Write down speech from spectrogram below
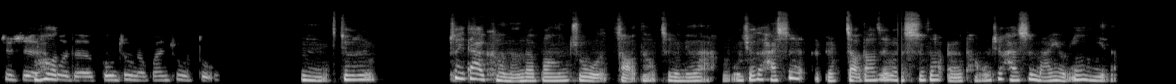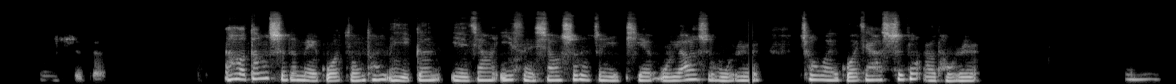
就是获得公众的关注度。嗯，就是。最大可能的帮助找到这个牛奶盒，我觉得还是不找到这个失踪儿童，我觉得还是蛮有意义的。嗯，是的。然后当时的美国总统里根也将伊森消失的这一天，五月二十五日，称为国家失踪儿童日。嗯。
